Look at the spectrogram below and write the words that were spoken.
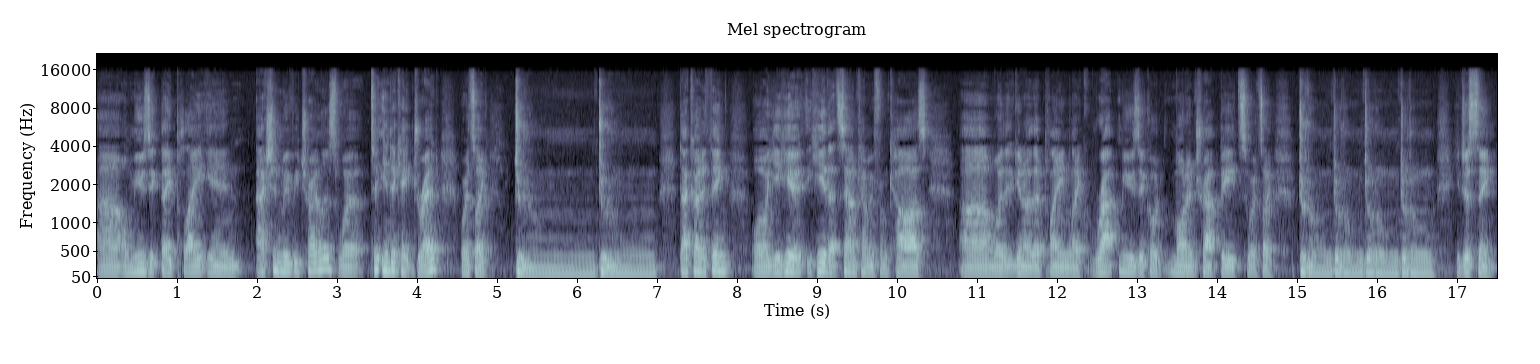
uh, or music they play in action movie trailers where to indicate dread, where it's like doom doom that kind of thing, or you hear hear that sound coming from cars um, where you know they're playing like rap music or modern trap beats where it's like doo doo doo doo You just think,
